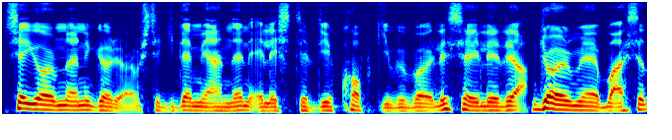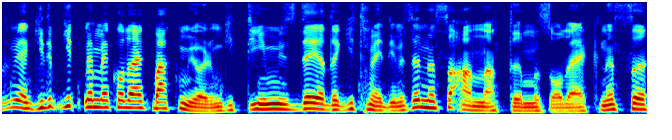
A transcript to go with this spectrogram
şey yorumlarını görüyorum. İşte gidemeyenlerin eleştirdiği COP gibi böyle şeyleri görmeye başladım. Yani gidip gitmemek olarak bakmıyorum. Gittiğimizde ya da gitmediğimizde nasıl anlattığımız olarak, nasıl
